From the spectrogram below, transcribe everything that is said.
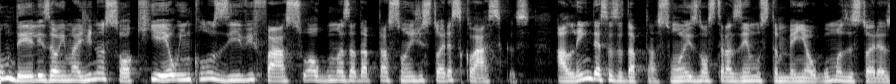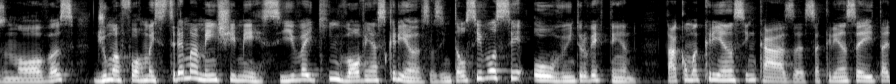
Um deles é o Imagina Só, que eu, inclusive, faço algumas adaptações de histórias clássicas. Além dessas adaptações, nós trazemos também algumas histórias novas de uma forma extremamente imersiva e que envolvem as crianças. Então, se você ouve o Introvertendo, tá com uma criança em casa, essa criança aí tá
